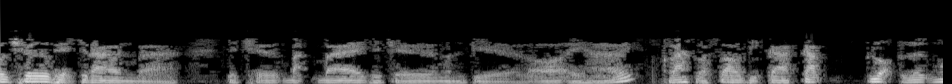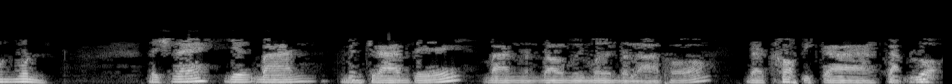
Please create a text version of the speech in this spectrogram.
ល់ឈើភាគច្រើនបាទជាឈើបាក់បែកជាឈើមិនជាល្អអីហើយខ្លះក៏សល់ពីការកាត់លក់លើកមុនមុនដូច្នេះយើងបានមិនច្រើនទេ បានមិនដល់10000ដុល្លារផងដែលខុសពីការកាត់លក់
